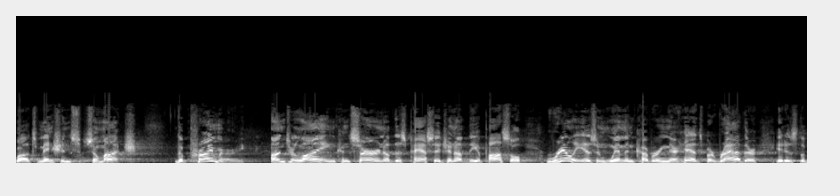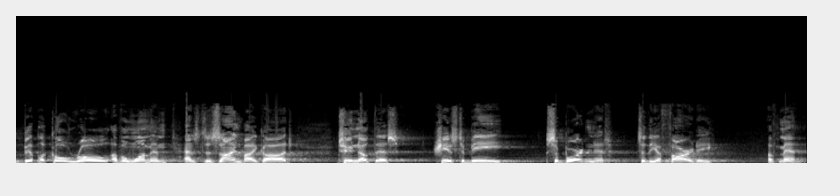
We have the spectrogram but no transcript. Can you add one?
well, it's mentioned so much, the primary underlying concern of this passage and of the apostle really isn't women covering their heads, but rather it is the biblical role of a woman as designed by God to, note this, she is to be subordinate to the authority of men.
